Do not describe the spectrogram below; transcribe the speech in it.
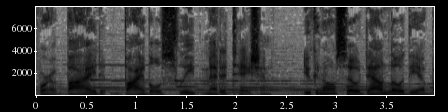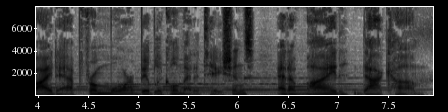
for Abide Bible Sleep Meditation. You can also download the Abide app for more biblical meditations at abide.com.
